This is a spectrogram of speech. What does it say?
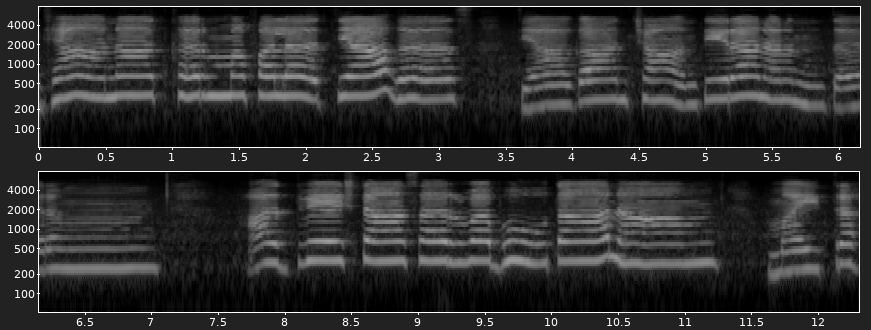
ध्यानात् कर्मफलत्यागस्त्यागाञ्चान्तिरनन्तरम् अद्वेष्टा सर्वभूतानां मैत्रः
